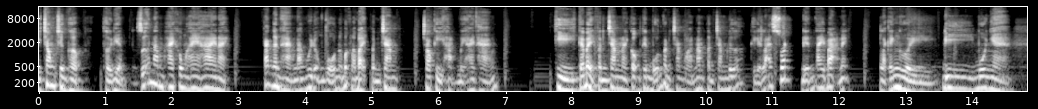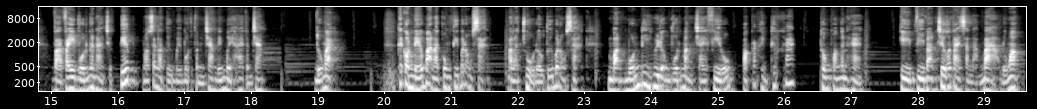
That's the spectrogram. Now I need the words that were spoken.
Thì trong trường hợp thời điểm giữa năm 2022 này, các ngân hàng đang huy động vốn ở mức là 7% cho kỳ hạn 12 tháng. Thì cái 7% này cộng thêm 4% hoặc 5% nữa thì cái lãi suất đến tay bạn ấy là cái người đi mua nhà và vay vốn ngân hàng trực tiếp nó sẽ là từ 11% đến 12%. Đúng không ạ? Thế còn nếu bạn là công ty bất động sản, bạn là chủ đầu tư bất động sản, bạn muốn đi huy động vốn bằng trái phiếu hoặc các hình thức khác thông qua ngân hàng thì vì bạn chưa có tài sản đảm bảo đúng không?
